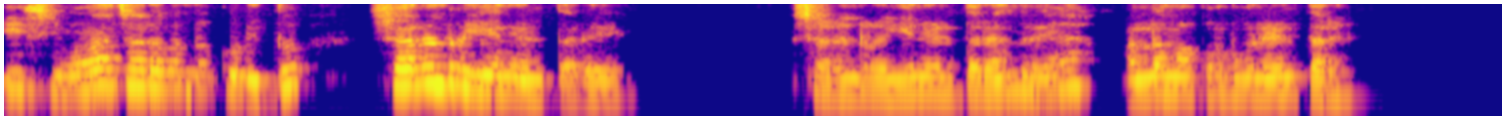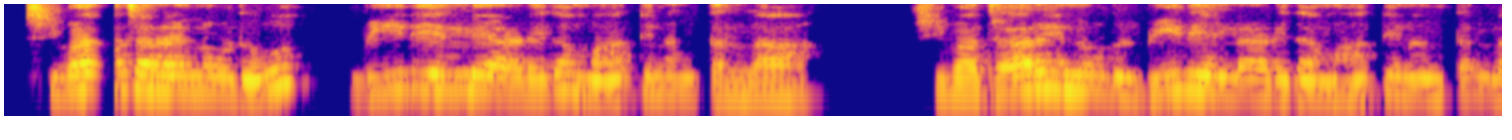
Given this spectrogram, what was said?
ಈ ಶಿವಾಚಾರವನ್ನ ಕುರಿತು ಶರಣರು ಏನ್ ಹೇಳ್ತಾರೆ? ಶರಣರು ಏನ್ ಹೇಳ್ತಾರೆ ಅಂದ್ರೆ ಅಲ್ಲಮ್ಮ ಪ್ರಭುಗಳು ಹೇಳ್ತಾರೆ, ಶಿವಾಚಾರ ಎನ್ನುವುದು ಬೀದಿಯಲ್ಲಿ ಆಡಿದ ಮಾತಿನಂತಲ್ಲ, ಶಿವಾಚಾರ ಎನ್ನುವುದು ಬೀದಿಯಲ್ಲಿ ಆಡಿದ ಮಾತಿನಂತಲ್ಲ,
